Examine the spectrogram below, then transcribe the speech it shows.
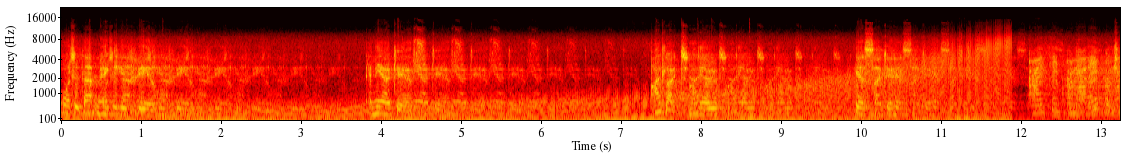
What did that make you feel? Any ideas? I'd like to know. Yes, I do. Yes, I do. Yes, I do. I think we're not able to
